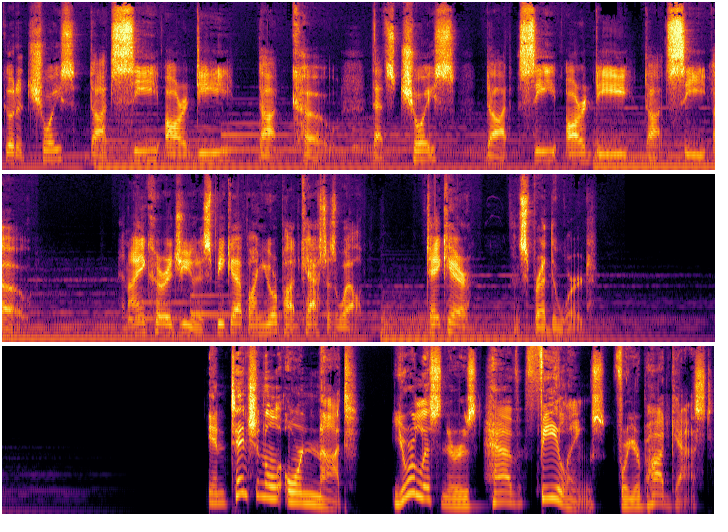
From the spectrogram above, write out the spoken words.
go to choice.crd.co. That's choice.crd.co. And I encourage you to speak up on your podcast as well. Take care and spread the word. Intentional or not, your listeners have feelings for your podcast.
